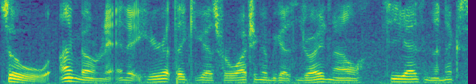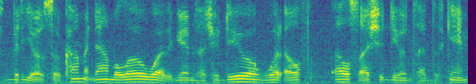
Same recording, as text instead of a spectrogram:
So, I'm going to end it here. Thank you guys for watching. Hope you guys enjoyed, and I'll see you guys in the next video. So, comment down below what games I should do, and what else I should do inside this game.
